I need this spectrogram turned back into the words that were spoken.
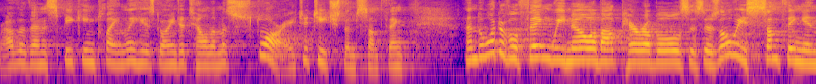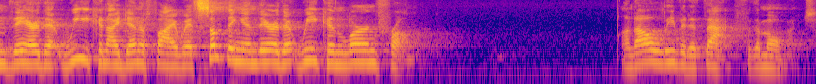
Rather than speaking plainly, he's going to tell them a story to teach them something. And the wonderful thing we know about parables is there's always something in there that we can identify with, something in there that we can learn from. And I'll leave it at that for the moment.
